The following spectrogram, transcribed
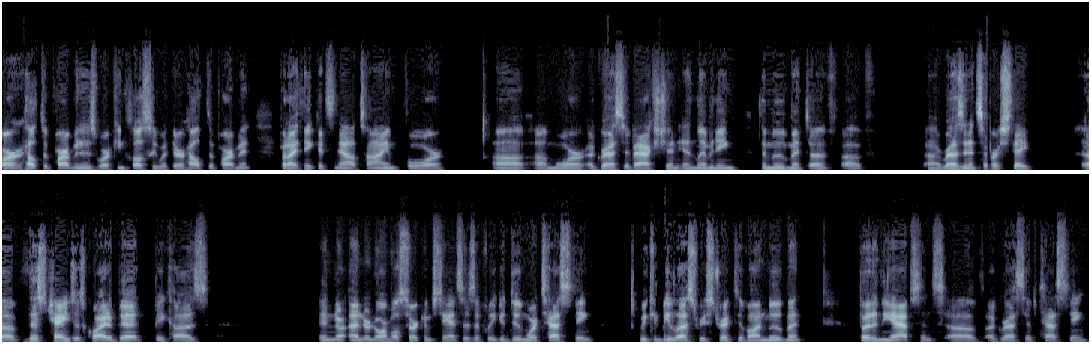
our health department is working closely with their health department, but I think it's now time for uh, a more aggressive action in limiting the movement of, of uh, residents of our state. Uh, this changes quite a bit because in, under normal circumstances, if we could do more testing, we could be less restrictive on movement. But in the absence of aggressive testing,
